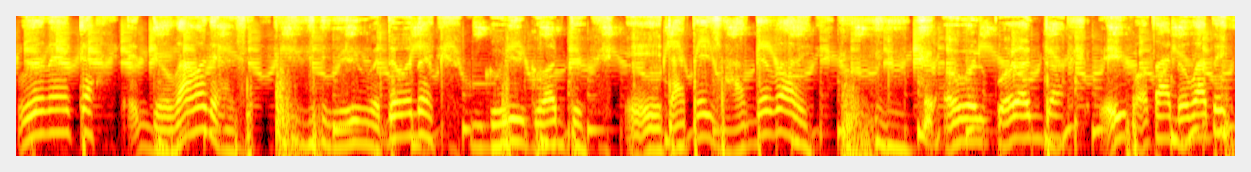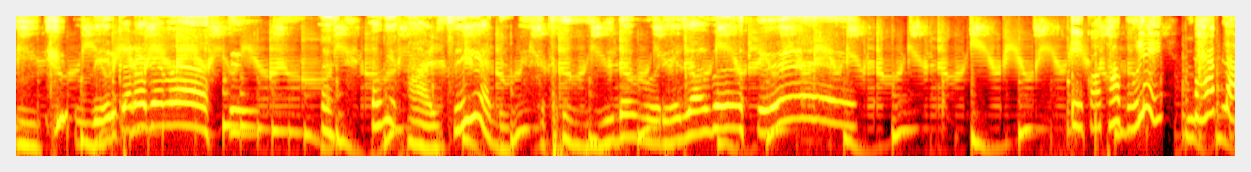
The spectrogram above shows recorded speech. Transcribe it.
পুরনো একটা ডোবা মনে হয়েছে এর মধ্যে গুড়ি গর্ত এটাতে সামনে পাবে আমার পরানটা এই পচা ডোবাতে বের করে দেব আমি হারছি কেন মরে যাব এ কথা বলে ভ্যাবলা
